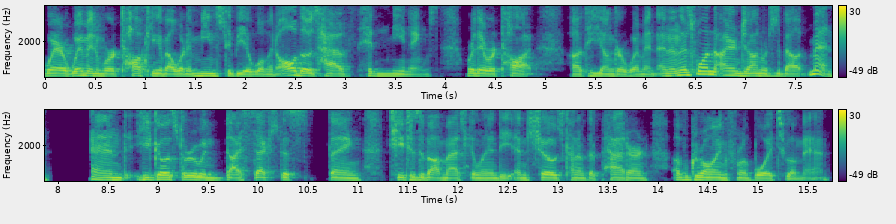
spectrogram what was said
where women were talking about what it means to be a woman. All those have hidden meanings where they were taught uh, to younger women. And then there's one Iron John, which is about men. And he goes through and dissects this thing, teaches about masculinity and shows kind of the pattern of growing from a boy to a man.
